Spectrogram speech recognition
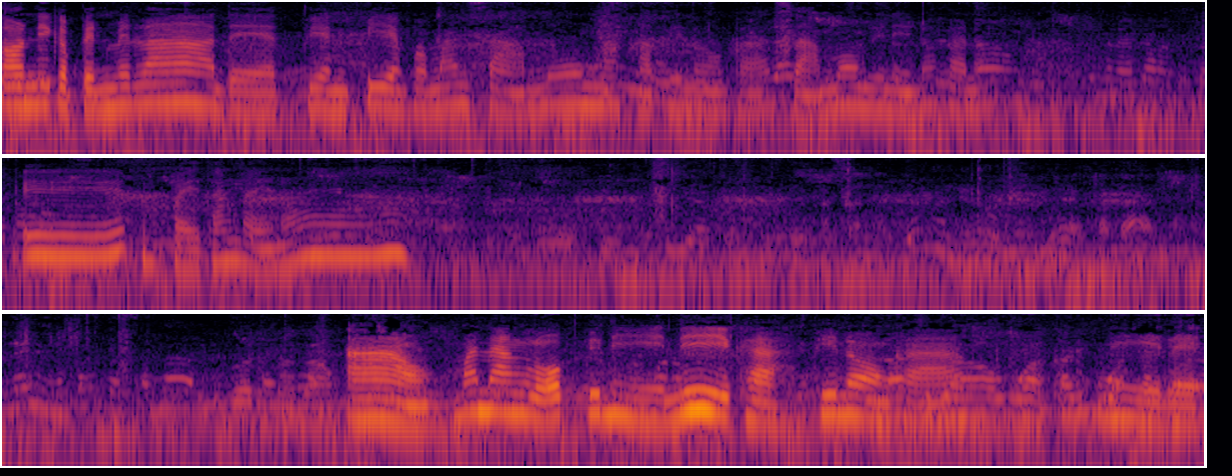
ตอนนี้ก็เป็นเวลาแดดเปลี่ยนเปียงประมาณสามโมงนะคะพี่น้องคะสามโมงอยู่นี่เนาะคะเนาะเอ๊ะเป็นไปทางไหนเนาะอ้าวมานั่งลบอยู่นี่นี่ค่ะ พี่น้องคะนี่แหละ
